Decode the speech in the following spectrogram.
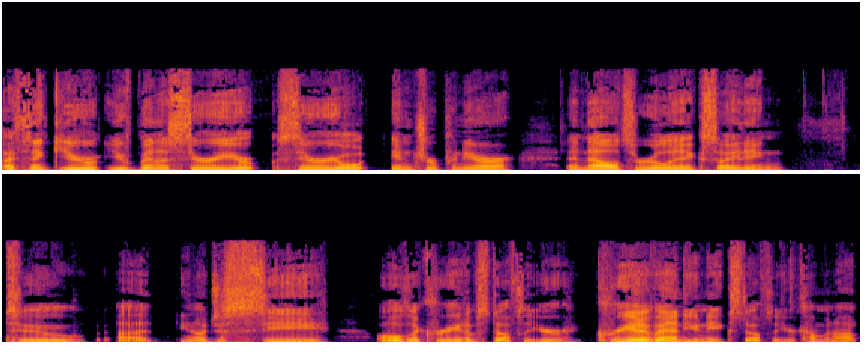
I think you you've been a serial serial entrepreneur, and now it's really exciting to uh, you know just see all the creative stuff that you're creative and unique stuff that you're coming out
